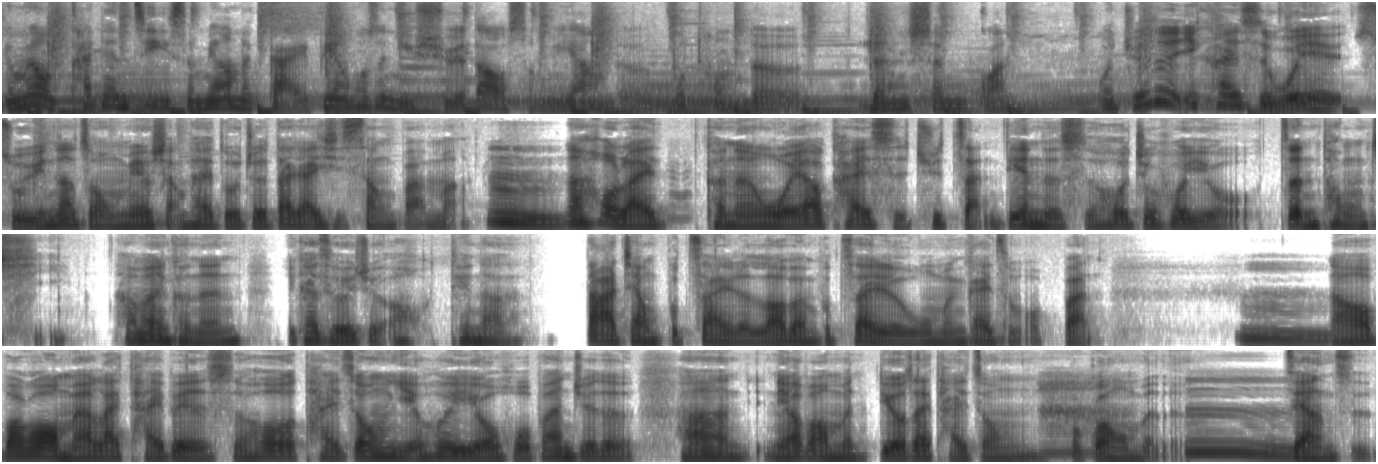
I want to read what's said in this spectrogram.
有没有看见自己什么样的改变，或是你学到什么样的不同的人生观？我觉得一开始我也属于那种没有想太多，就是大家一起上班嘛。嗯，那后来可能我要开始去展店的时候，就会有阵痛期。他们可能一开始会觉得，哦，天哪，大将不在了，老板不在了，我们该怎么办？嗯，然后包括我们要来台北的时候，台中也会有伙伴觉得，啊，你要把我们丢在台中，不管我们了，嗯，这样子。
